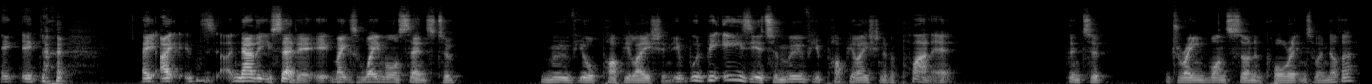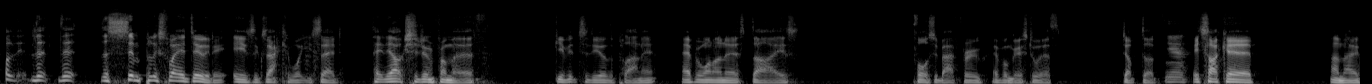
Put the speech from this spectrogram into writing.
it, it I, I now that you said it, it makes way more sense to move your population. It would be easier to move your population of a planet than to drain one sun and pour it into another. Well, the, the the simplest way of doing it is exactly what you said. Take the oxygen from Earth, give it to the other planet. Everyone on Earth dies. Force it back through. Everyone goes to Earth. Job done. Yeah. It's like a, I don't know.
